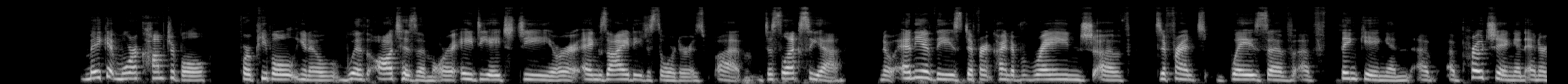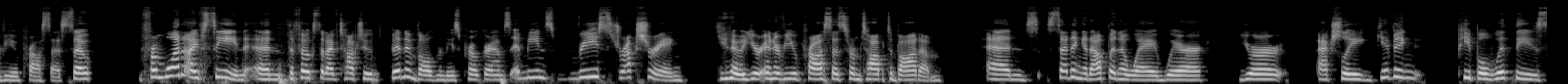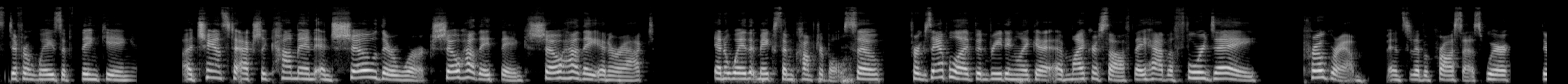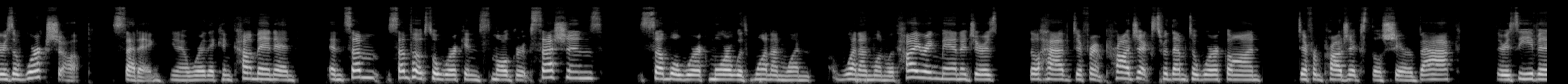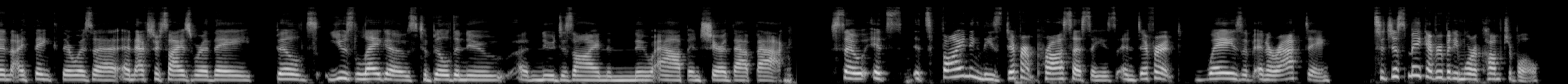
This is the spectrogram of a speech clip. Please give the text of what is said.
make it more comfortable for people, you know, with autism or ADHD or anxiety disorders, um, dyslexia, you know, any of these different kind of range of different ways of, of thinking and approaching an interview process. So from what I've seen and the folks that I've talked to have been involved in these programs, it means restructuring you know, your interview process from top to bottom and setting it up in a way where you're actually giving people with these different ways of thinking a chance to actually come in and show their work, show how they think, show how they interact in a way that makes them comfortable. So, for example, I've been reading like at Microsoft, they have a four day program instead of a process where there's a workshop setting, you know, where they can come in and and some some folks will work in small group sessions some will work more with one on one, one on one with hiring managers. They'll have different projects for them to work on, different projects they'll share back. There's even, I think there was a, an exercise where they build, use Legos to build a new, a new design and new app and shared that back. So it's, it's finding these different processes and different ways of interacting to just make everybody more comfortable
